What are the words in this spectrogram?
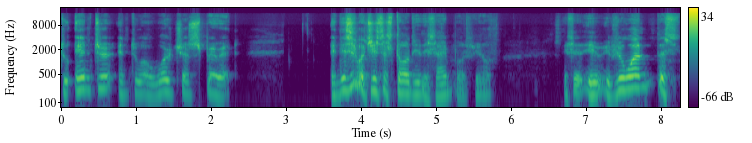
to enter into a worship spirit. And this is what Jesus told the disciples, you know. He said, if, if you want this,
